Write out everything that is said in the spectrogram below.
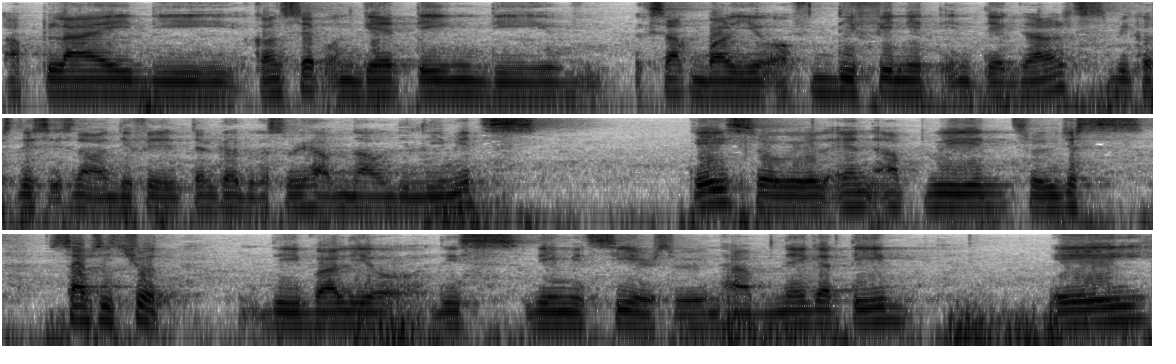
apply the concept on getting the exact value of definite integrals because this is now a definite integral because we have now the limits. Okay so we will end up with so we just substitute the value of these limits here. So we will have negative a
